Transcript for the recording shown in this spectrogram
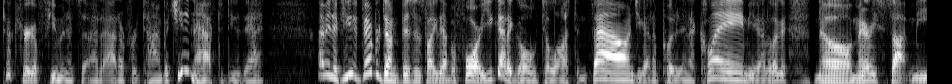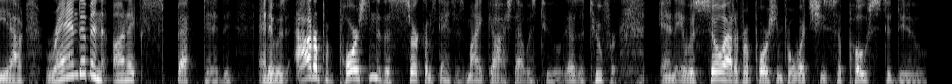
Took her a few minutes out, out of her time, but she didn't have to do that. I mean, if you've ever done business like that before, you got to go to Lost and Found. You got to put it in a claim. You got to look at. No, Mary sought me out, random and unexpected, and it was out of proportion to the circumstances. My gosh, that was too. That was a twofer, and it was so out of proportion for what she's supposed to do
